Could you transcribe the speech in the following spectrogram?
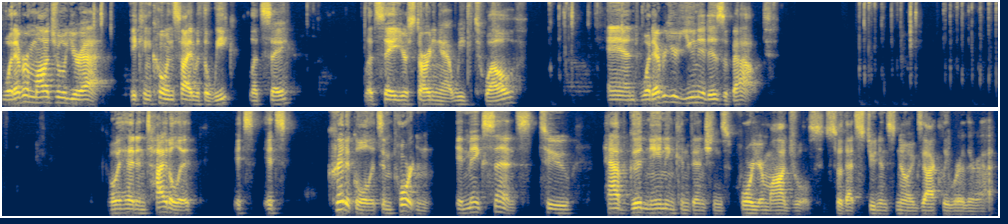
whatever module you're at, it can coincide with a week, let's say. Let's say you're starting at week 12, and whatever your unit is about, go ahead and title it. It's, it's critical, it's important, it makes sense to have good naming conventions for your modules so that students know exactly where they're at.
